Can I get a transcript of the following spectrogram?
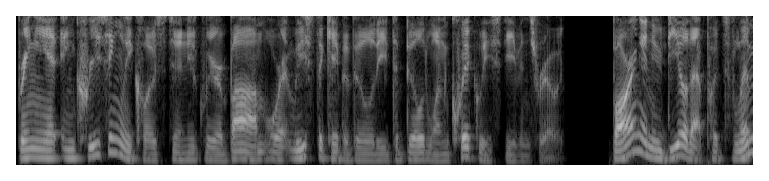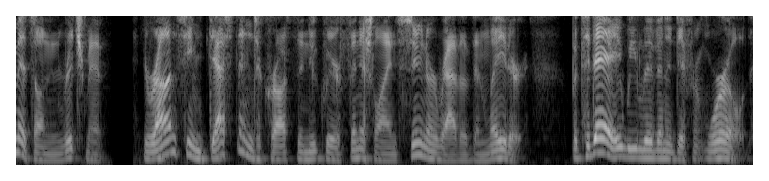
bringing it increasingly close to a nuclear bomb, or at least the capability to build one quickly, Stephens wrote. Barring a new deal that puts limits on enrichment, Iran seemed destined to cross the nuclear finish line sooner rather than later. But today, we live in a different world.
